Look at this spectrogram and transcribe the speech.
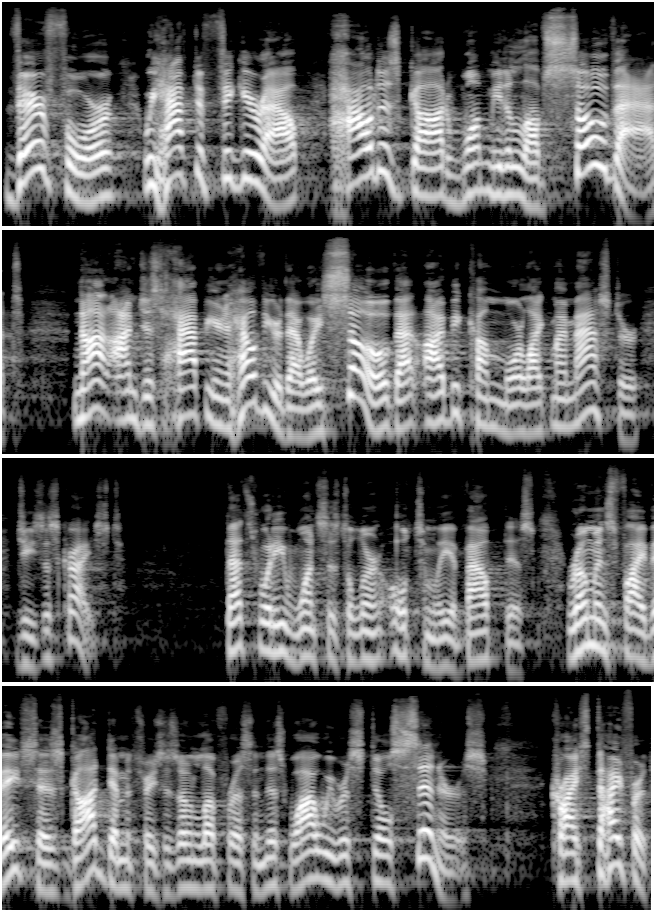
Therefore, we have to figure out how does God want me to love so that not I'm just happier and healthier that way, so that I become more like my master, Jesus Christ. That's what he wants us to learn ultimately about this. Romans 5 8 says, God demonstrates his own love for us in this while we were still sinners. Christ died for us.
